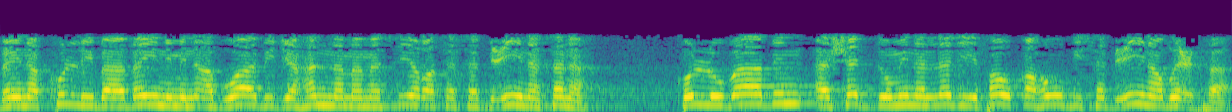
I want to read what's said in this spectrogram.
بين كل بابين من أبواب جهنم مسيرة سبعين سنة. كل باب أشد من الذي فوقه بسبعين ضعفا.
